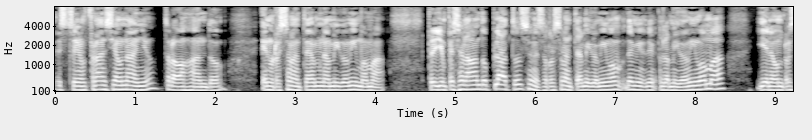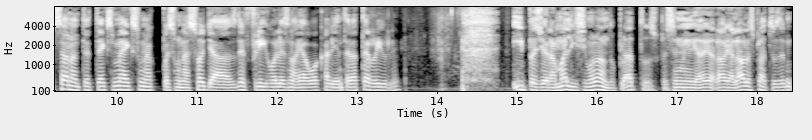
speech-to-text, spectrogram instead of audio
estoy en Francia un año trabajando en un restaurante de un amigo de mi mamá, pero yo empecé lavando platos en ese restaurante de amigo de mi, de mi- amigo de mi mamá y era un restaurante Tex-Mex, una, pues unas olladas de frijoles, no había agua caliente, era terrible. Y pues yo era malísimo lavando platos. Pues en mi vida había, había lavado los platos, de,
